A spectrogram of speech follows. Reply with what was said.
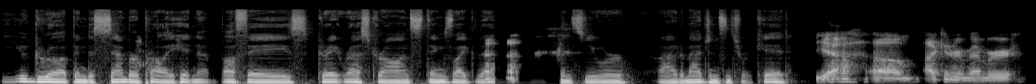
You grew up in December, probably hitting up buffets, great restaurants, things like that, since you were, I would imagine, since you were a kid. Yeah, um, I can remember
